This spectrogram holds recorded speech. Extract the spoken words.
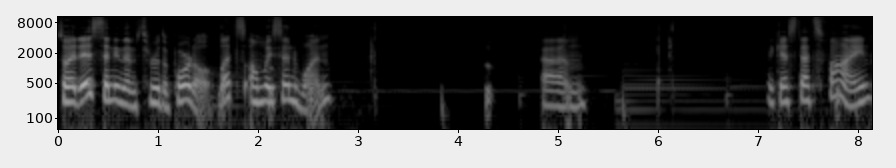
So it is sending them through the portal. Let's only send one. Um, I guess that's fine.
